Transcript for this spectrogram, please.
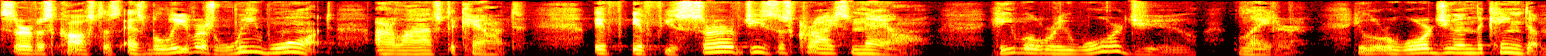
Service cost us. As believers, we want our lives to count. If, if you serve Jesus Christ now, He will reward you later. He will reward you in the kingdom.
